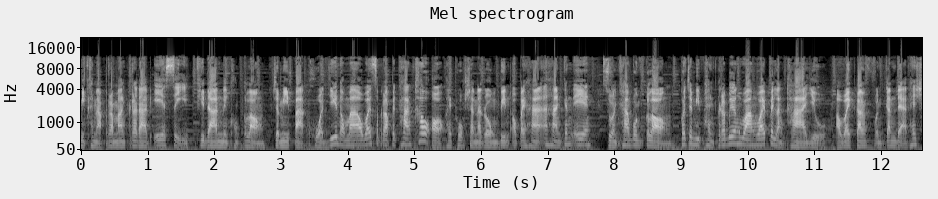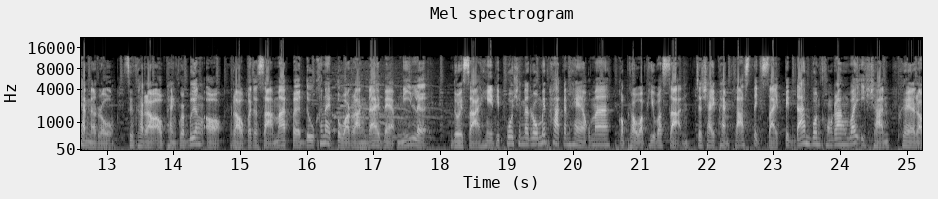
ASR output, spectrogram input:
มีขนาดประมาณกระดาษ A4 ที่ด้านหนึ่งของกล่อง จะมีปากขวดยื่นออกมาไว้สำหรับเป็นทางเข้าออกให้พวกชนรงบินออกไปหาอาหารกันเอง ส่วนข้างบนกล่อง ก็จะมีแผ่นกระเบื้องวางไว้เป็นหลังคาอยู่ เอาไว้กันฝนกันแดดให้ชนรงซึ่งถ้าเราเอาแผ่นกระเบื้องออก เราก็จะสามารถเปิดดูข้างในตัวรังได้แบบนี้เลย โดยสาเหตุที่ผู้ชนโรงไม่พากันแห่ออกมา ก็เพราะว่าพิวสันจะใช้แผ่นพลาสติกใสปิดด้านบนของรังไว้อีกชั้น เพื่อให้เรา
